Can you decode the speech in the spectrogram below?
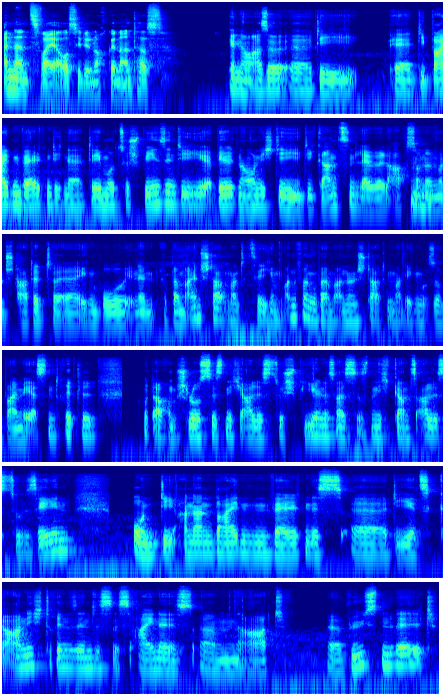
anderen zwei aus, die du noch genannt hast? Genau, also äh, die äh, die beiden Welten, die in der Demo zu spielen sind, die bilden auch nicht die, die ganzen Level ab, mhm. sondern man startet äh, irgendwo in einem, beim einen startet man tatsächlich am Anfang, beim anderen startet man irgendwo so beim ersten Drittel und auch am Schluss ist nicht alles zu spielen, das heißt, es ist nicht ganz alles zu sehen. Und die anderen beiden Welten, ist, äh, die jetzt gar nicht drin sind, ist das eine ist ähm, eine Art äh, Wüstenwelt,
